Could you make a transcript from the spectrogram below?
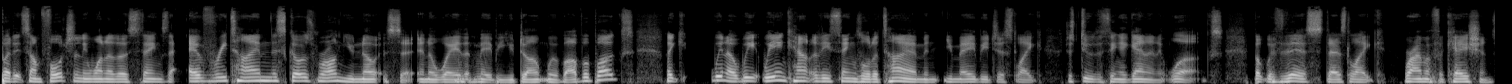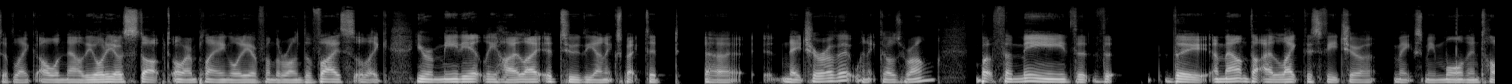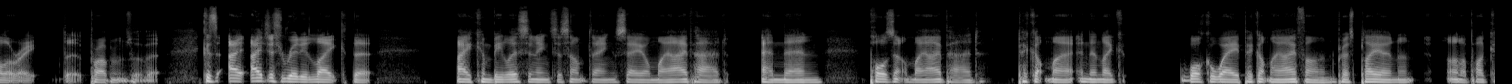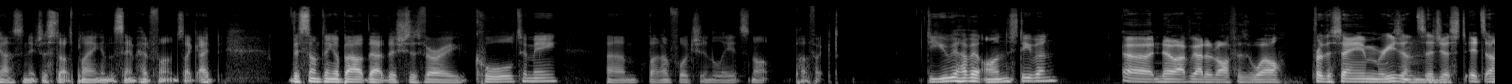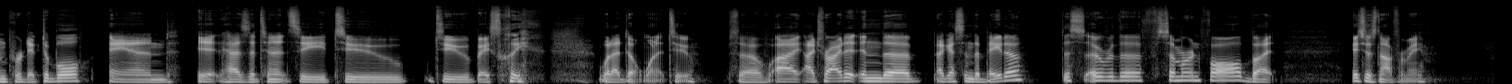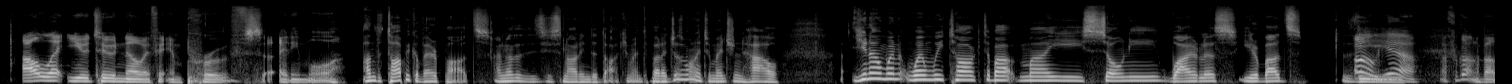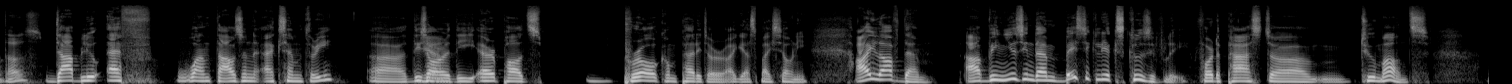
But it's unfortunately one of those things that every time this goes wrong, you notice it in a way that mm-hmm. maybe you don't with other bugs. Like you know, we, we encounter these things all the time, and you maybe just like just do the thing again and it works. But with this, there's like ramifications of like, oh, well, now the audio stopped, or I'm playing audio from the wrong device, or like you're immediately highlighted to the unexpected uh, nature of it when it goes wrong. But for me, the the the amount that I like this feature makes me more than tolerate the problems with it because I, I just really like that I can be listening to something say on my iPad and then pause it on my iPad pick up my and then like walk away pick up my iPhone press play on a, on a podcast and it just starts playing in the same headphones. Like I there's something about that that's just very cool to me um, but unfortunately it's not perfect. Do you have it on Stephen Uh, no, I've got it off as well for the same reasons. It just it's unpredictable and it has a tendency to do basically what I don't want it to. So I I tried it in the I guess in the beta this over the summer and fall, but it's just not for me. I'll let you two know if it improves anymore. on the topic of AirPods, I know that this is not in the document, but I just wanted to mention how you know when when we talked about my Sony wireless earbuds, oh, the oh yeah, I've forgotten about those. WF1000 XM3. Uh, these Yeah. are the AirPods Pro competitor, I guess, by Sony. I love them. I've been using them basically exclusively for the past um, two months.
